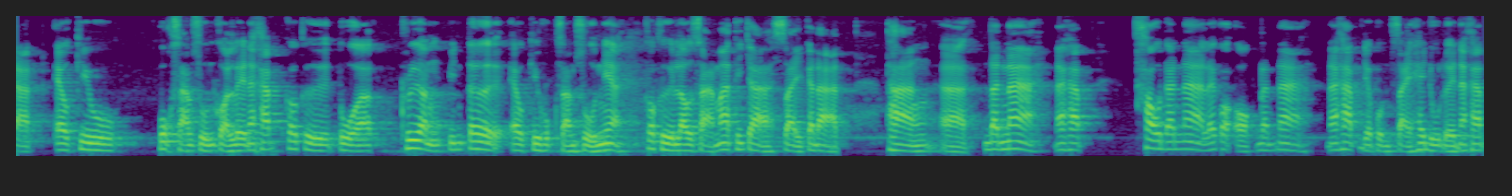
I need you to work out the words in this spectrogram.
จาก LQ 630 ก่อนเลยนะครับ ก็คือตัวเครื่องปรินเตอร์ LQ 630เนี่ย ก็คือเราสามารถที่จะใส่กระดาษทางด้านหน้านะครับ เข้าด้านหน้าแล้วก็ออกด้านหน้านะครับ เดี๋ยวผมใส่ให้ดูเลยนะครับ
